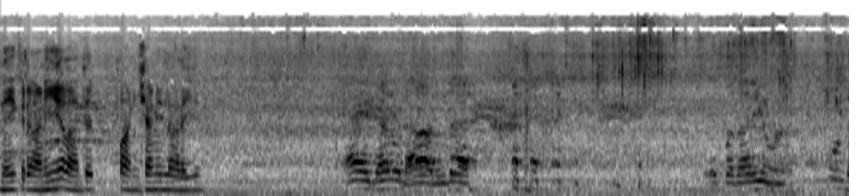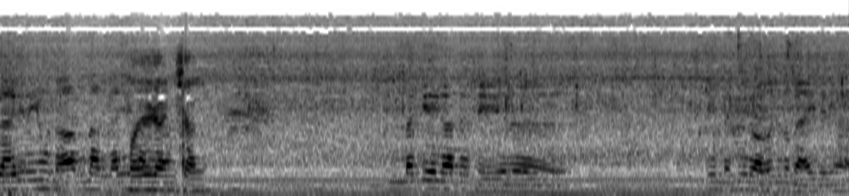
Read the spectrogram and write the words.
ਨਹੀਂ ਕਰਾਣੀ ਹਲਾਂ ਤੇ ਪਾਣੀ ਛਾਣੀ ਲਾ ਲਈਏ ਐ ਇਹਦਾ ਵੱਡਾ ਆਲੂ ਦਾ। ਇਹ ਪਤਾ ਨਹੀਂ ਹੁਣ ਹੁੰਦਾ ਕਿ ਨਹੀਂ ਹੁੰਦਾ ਆਲੂ ਲੱਗਦਾ ਜੀ ਹੋਏਗਾ ਇਨਸ਼ਾਅੱਲਾ। ਲੱਗੇਗਾ ਤੇ ਫੇਰ ਇਹ ਲੱਗੇਗਾ ਉਦੋਂ ਜਦੋਂ ਮੈਂ ਹੀ ਨਹੀਂ ਹੋਣਾ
